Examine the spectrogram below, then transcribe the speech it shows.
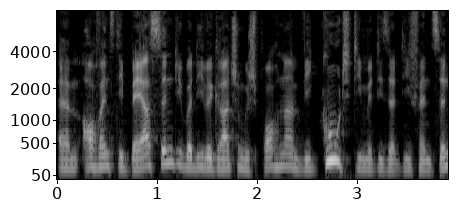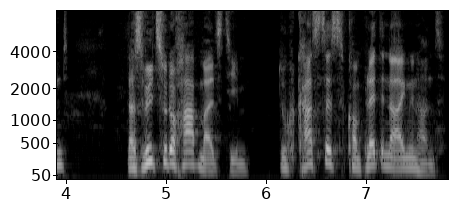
ähm, auch wenn es die Bears sind, über die wir gerade schon gesprochen haben, wie gut die mit dieser Defense sind, das willst du doch haben als Team. Du hast es komplett in der eigenen Hand.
